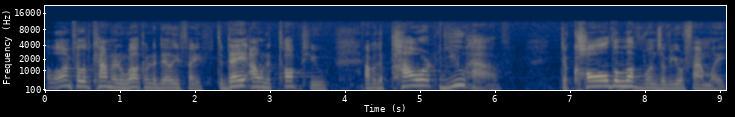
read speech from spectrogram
Hello, I'm Philip Cameron, and welcome to Daily Faith. Today, I want to talk to you about the power you have to call the loved ones of your family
